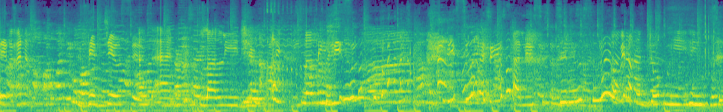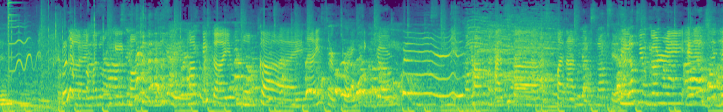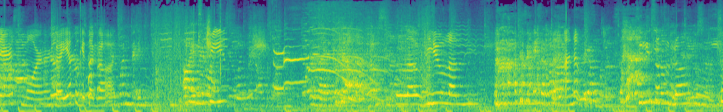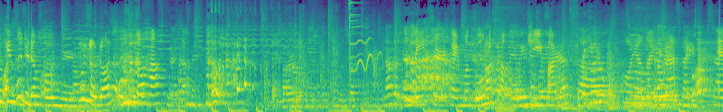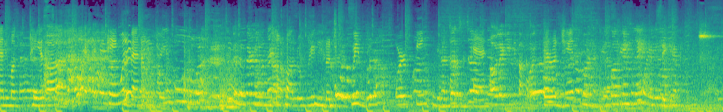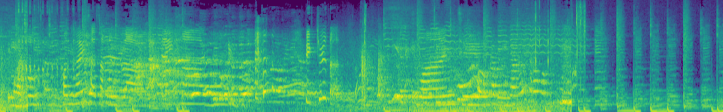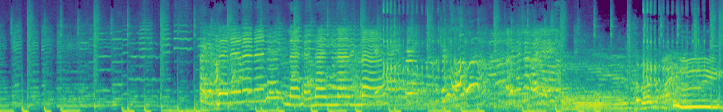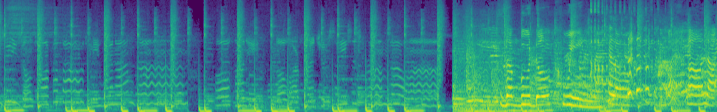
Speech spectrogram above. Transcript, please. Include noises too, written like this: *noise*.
Pero ano? Videos As an Laliju. Ay, Lalilisu. Lisu? Ay, seryoso na, Lisu. Seryoso? Ka na joke ni Hazel. Wala na pamalo ang K-pop. Happy kayo mo kay nice surprising girlfriend. As a. Thank you, Gary. And there's more. Kaya ko gitagaan. Cheese. Love you, Lali. Anak Lisa po lang. So, kinsa jud ang owner? Wala, gana. So, half na lang. Later, kay mag-umi sa OG para sa Hoya Life Raspberry and mag-taste sa pink venom drink. Not following the drink. We black or pink and pero juicy. Sige. Pag-hi sa sakong vlog. Picture that. One, two, three. Na na na na na na na na na The Boodle Queen. Hello. *laughs* oh, wala.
